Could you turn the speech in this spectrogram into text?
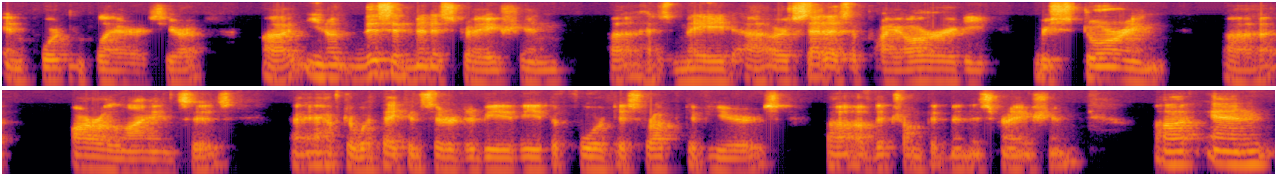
important players here. Uh, you know, this administration uh, has made uh, or set as a priority restoring uh, our alliances after what they consider to be the, the four disruptive years uh, of the Trump administration. Uh, and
